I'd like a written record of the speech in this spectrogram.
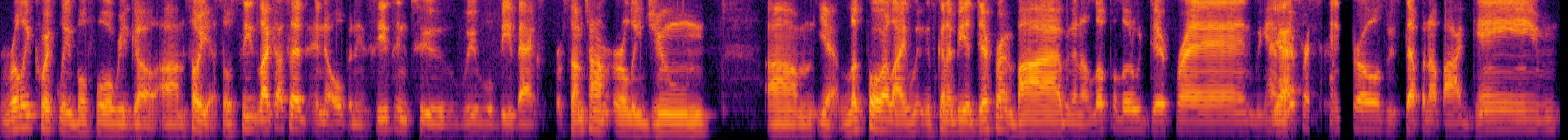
really quickly before we go, um, so yeah, so see, like I said in the opening, season two, we will be back sometime early June. Um, yeah, look for like it's gonna be a different vibe. We're gonna look a little different. We have different intros. We're stepping up our game.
